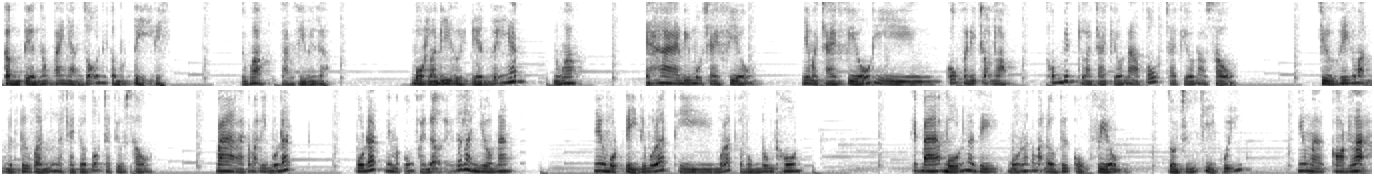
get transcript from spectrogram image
cầm tiền trong tay nhàn rỗi thì cầm một tỷ đi đúng không? Làm gì bây giờ? Một là đi gửi tiền dễ nhất đúng không? Cái hai là đi mua trái phiếu nhưng mà trái phiếu thì cũng phải đi chọn lọc. Không biết là trái phiếu nào tốt, trái phiếu nào xấu. Trừ khi các bạn được tư vấn là trái phiếu tốt, trái phiếu xấu. Ba là các bạn đi mua đất. Mua đất nhưng mà cũng phải đợi rất là nhiều năm. Nhưng một tỷ đi mua đất thì mua đất ở vùng nông thôn. Thế ba, bốn là gì? Bốn là các bạn đầu tư cổ phiếu, rồi chứng chỉ quỹ. Nhưng mà còn lại,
